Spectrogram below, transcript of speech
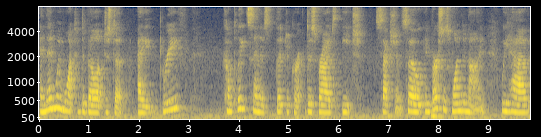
And then we want to develop just a, a brief, complete sentence that de- describes each section. So in verses 1 to 9, we have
